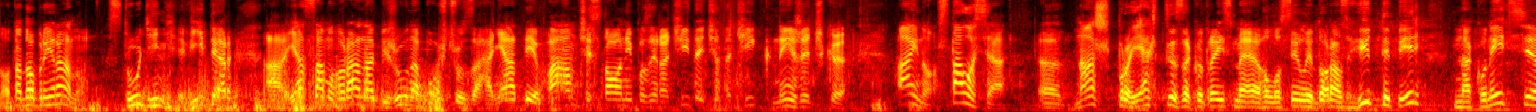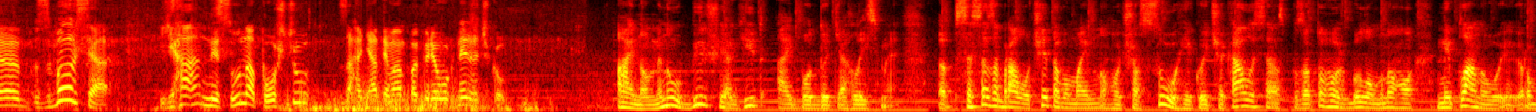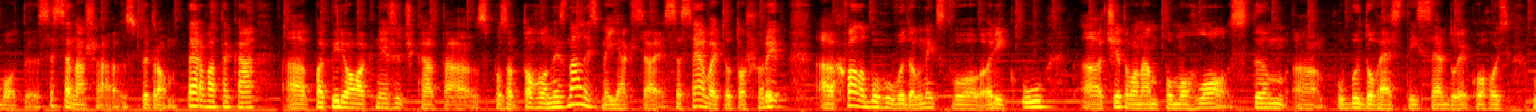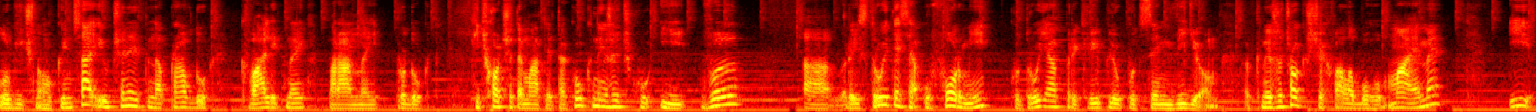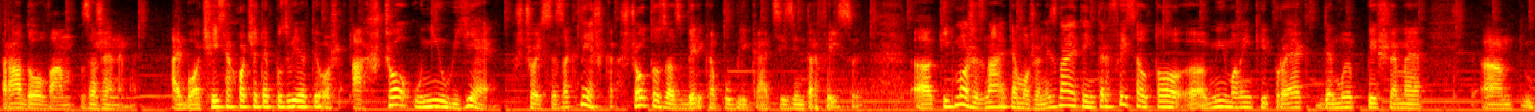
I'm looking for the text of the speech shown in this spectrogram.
Ну та добрий рано. Студінь, вітер. А я з самого рана біжу на пущу заганяти вам, чистовні позирачі та читачі книжечки. Айно, сталося. Е, наш проєкт, за котрий ми голосили дораз гід тепер, наконець е, збився. Я несу на пощу заганяти вам папірьову книжечку. Айно, минув більше як гід, айбо дотяглись ми. Е, Все забрало читаво май много часу, якої чекалося, поза того ж було много непланової роботи. Це наша з Петром перва така е, папірьова книжечка, та споза того не знали ми, як ся сесева й то шурит. Е, Хвала Богу, видавництво рік У е, читаво нам помогло з тим, е, уби довести се до якогось логічного кінця і вчинити направду квалітний паранний продукт. Хочете мати таку книжечку, і ви а, реєструйтеся у формі, котру я прикріплю під цим відео. Книжечок ще, хвала Богу, маємо і радо вам заженемо. Або чися хочете позвідати, ось, а що у ній є? Що це за книжка? Що то за збірка публікацій з інтерфейсу? Е, Кіть може знаєте, може не знаєте, інтерфейс то е, мій маленький проєкт, де ми пишемо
